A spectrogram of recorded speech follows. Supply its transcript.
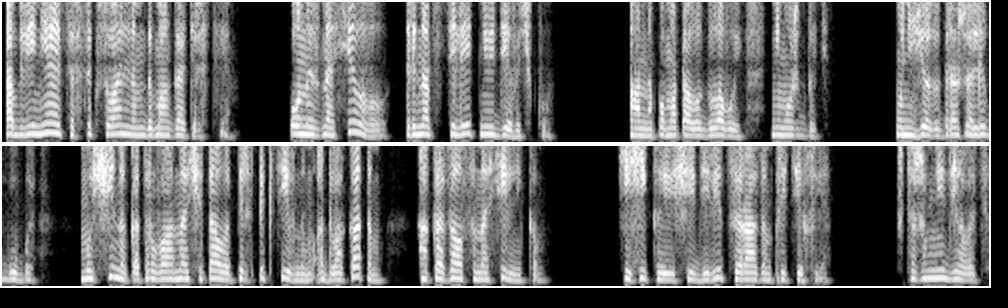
Обвиняется в сексуальном домогательстве. Он изнасиловал 13-летнюю девочку». Анна помотала головой. «Не может быть. У нее задрожали губы. Мужчина, которого она считала перспективным адвокатом, оказался насильником. Хихикающие девицы разом притихли. Что же мне делать?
